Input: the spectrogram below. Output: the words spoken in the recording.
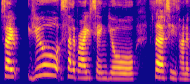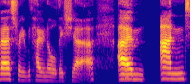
So you're celebrating your 30th anniversary with Hone-All this year. Um, and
